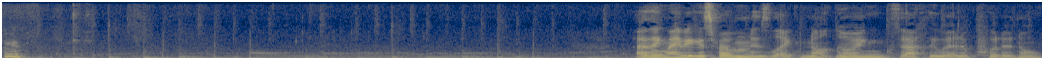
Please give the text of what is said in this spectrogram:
Hmm. I think my biggest problem is like not knowing exactly where to put it all.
